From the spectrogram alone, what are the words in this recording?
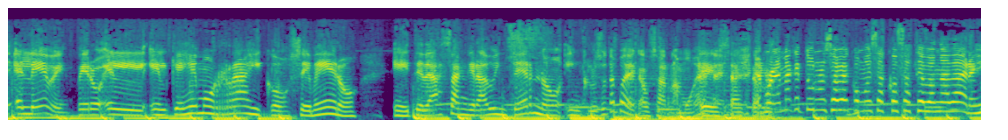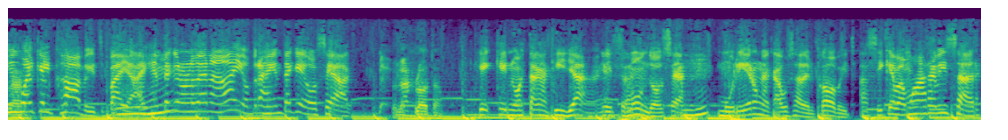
Es leve, pero el, el que es hemorrágico, severo, eh, te da sangrado interno, incluso te puede causar la muerte. El problema es que tú no sabes cómo esas cosas te van a dar. Es Claro. igual que el COVID. Vaya, hay gente que no le da nada y otra gente que, o sea, Se lo explota. que, que no están aquí ya en este Exacto. mundo, o sea, murieron a causa del COVID. Así que vamos a revisar,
